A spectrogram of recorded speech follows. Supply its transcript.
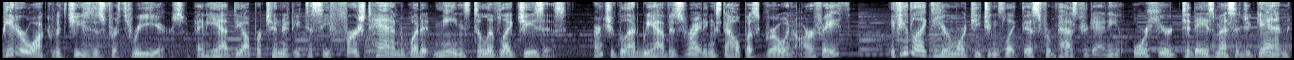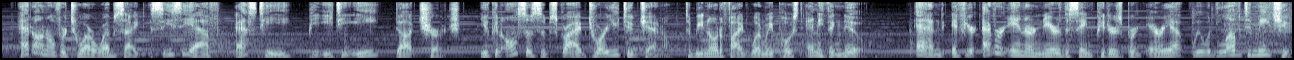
Peter walked with Jesus for three years, and he had the opportunity to see firsthand what it means to live like Jesus. Aren't you glad we have his writings to help us grow in our faith? If you'd like to hear more teachings like this from Pastor Danny or hear today's message again, head on over to our website, ccfstpete.church. You can also subscribe to our YouTube channel to be notified when we post anything new. And if you're ever in or near the St. Petersburg area, we would love to meet you.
